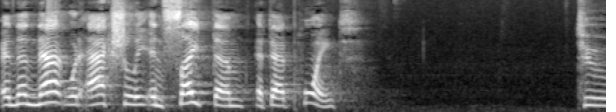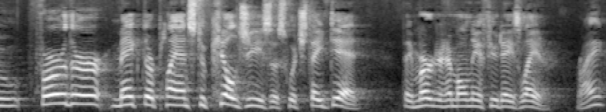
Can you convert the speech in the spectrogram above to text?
and then that would actually incite them at that point to further make their plans to kill Jesus, which they did. They murdered him only a few days later, right?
